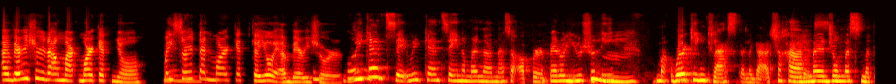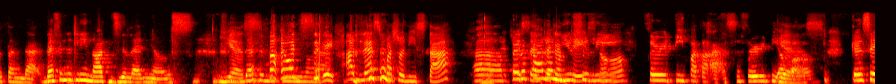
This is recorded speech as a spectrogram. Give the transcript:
I'm very sure na ang mar- market nyo, may Mm. certain market kayo eh. I'm very sure. We can't say we can't say naman na nasa upper, pero usually Mm. ma- working class talaga. At saka Yes. medyo mas matatanda. Definitely not zillennials. Yes. Definitely I would mga- say, unless fashionista. Uh, pero parang usually oo. 30 pataas, 30 above. Yes. Kasi,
